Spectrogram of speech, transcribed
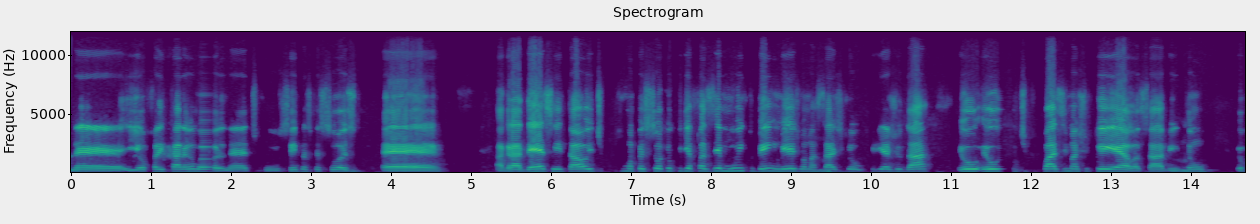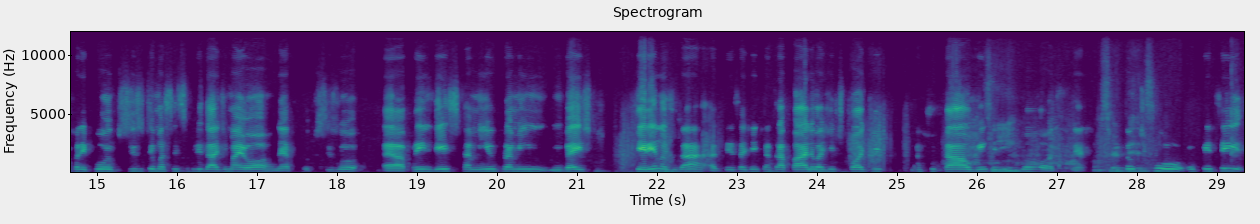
né? E eu falei, caramba, né? Tipo, sempre as pessoas é, agradecem e tal, e tipo, uma pessoa que eu queria fazer muito bem mesmo a massagem, que eu queria ajudar, eu, eu tipo, quase machuquei ela, sabe? Uhum. Então, eu falei, pô, eu preciso ter uma sensibilidade maior, né? Eu preciso é, aprender esse caminho para mim, em vez de querendo ajudar, às vezes a gente atrapalha ou a gente pode machucar alguém que Sim, a gente gosta, né? Então, tipo, eu pensei,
